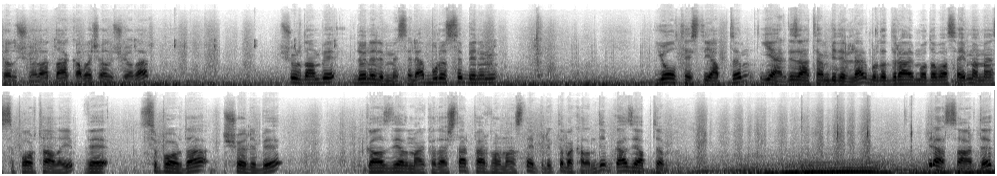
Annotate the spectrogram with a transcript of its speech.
çalışıyorlar. Daha kaba çalışıyorlar. Şuradan bir dönelim mesela. Burası benim yol testi yaptığım yerde zaten bilirler. Burada drive moda basayım hemen sporta alayım ve sporda şöyle bir gazlayalım arkadaşlar. Performansına hep birlikte bakalım deyip gaz yaptım. Biraz sardık.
